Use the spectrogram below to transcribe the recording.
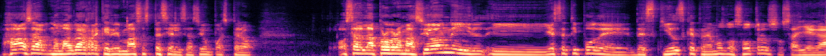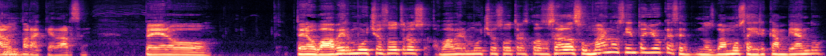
ajá, o sea, nomás va a requerir más especialización, pues, pero, o sea, la programación y, y este tipo de, de, skills que tenemos nosotros, o sea, llegaron sí. para quedarse, pero pero va a haber muchos otros, va a haber muchas otras cosas. O sea, los humanos siento yo que se, nos vamos a ir cambiando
